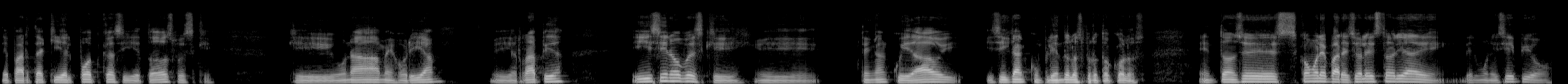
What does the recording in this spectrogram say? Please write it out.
de parte aquí del podcast y de todos, pues que, que una mejoría eh, rápida. Y si no, pues que eh, tengan cuidado y, sigan cumpliendo los protocolos. Entonces, ¿cómo le pareció la historia de, del municipio,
